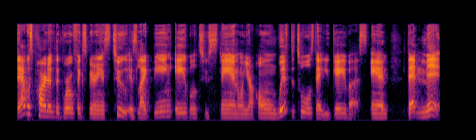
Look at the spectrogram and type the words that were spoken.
that was part of the growth experience too, is like being able to stand on your own with the tools that you gave us. And that meant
